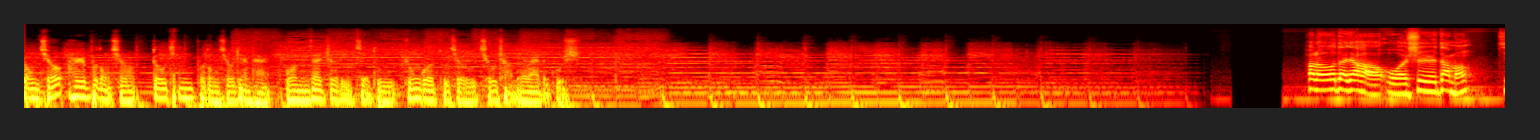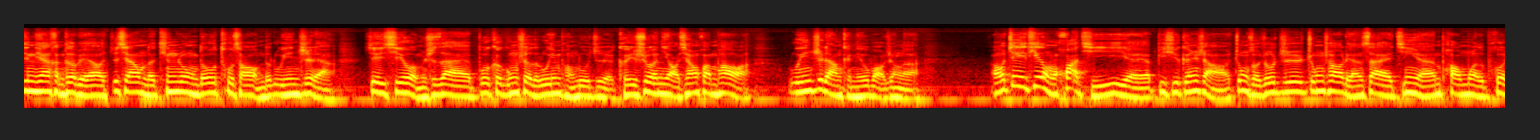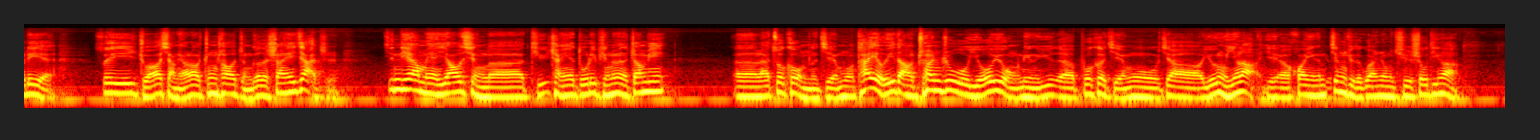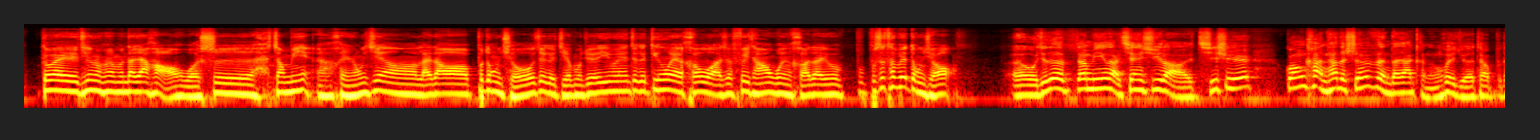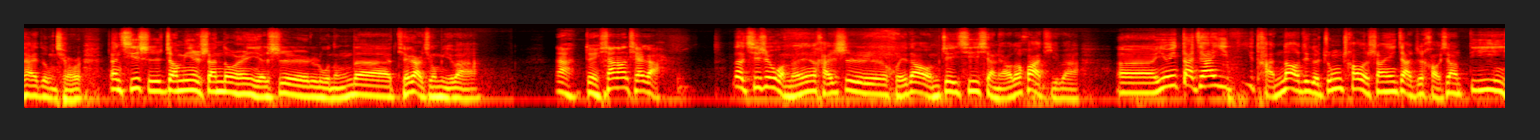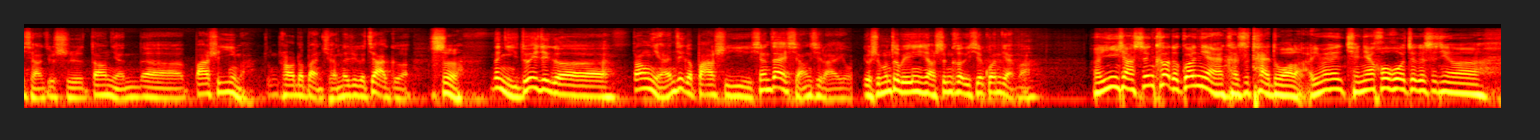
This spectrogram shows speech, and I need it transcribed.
懂球还是不懂球，都听不懂球电台。我们在这里解读中国足球球场内外的故事。Hello，大家好，我是大萌。今天很特别啊，之前我们的听众都吐槽我们的录音质量，这一期我们是在播客公社的录音棚录制，可以说鸟枪换炮啊，录音质量肯定有保证了。然后这一期我们话题也必须跟上啊。众所周知，中超联赛金元泡沫的破裂，所以主要想聊聊中超整个的商业价值。今天我们也邀请了体育产业独立评论的张斌，呃，来做客我们的节目。他有一档专注游泳领域的播客节目，叫《游泳音浪》，也欢迎兴趣的观众去收听啊。各位听众朋友们，大家好，我是张斌啊，很荣幸来到不懂球这个节目，觉得因为这个定位和我是非常吻合的，因为不不是特别懂球。呃，我觉得张斌有点谦虚了。其实光看他的身份，大家可能会觉得他不太懂球，但其实张斌是山东人，也是鲁能的铁杆球迷吧？啊，对，相当铁杆。那其实我们还是回到我们这一期想聊的话题吧。呃，因为大家一一谈到这个中超的商业价值，好像第一印象就是当年的八十亿嘛，中超的版权的这个价格是。那你对这个当年这个八十亿，现在想起来有有什么特别印象深刻的一些观点吗？呃，印象深刻的观点可是太多了，因为前前后后这个事情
